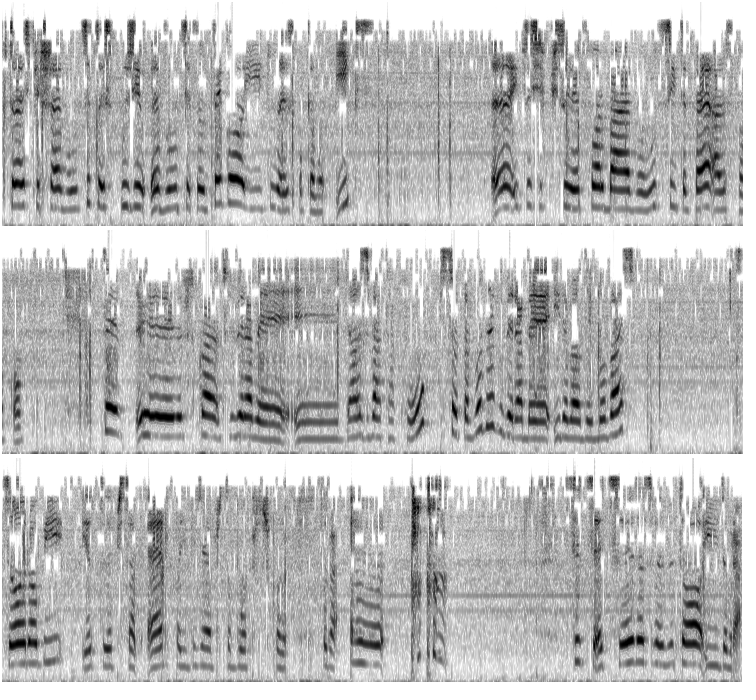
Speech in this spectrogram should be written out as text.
która jest pierwsza ewolucja, to jest później ewolucja tego i tutaj jest Pokémon X. E, I tu się wpisuje forma ewolucji TP, ale spoko. Te, yy, na przykład wybieramy yy, nazwę ataku, istota wody, wybieramy ile ma odejmować, co robi, ja tu napisałam R, bo nie wiedziałam, czy to było przedszkole. Dobra, eee, CCC, nazwijmy to i dobra,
